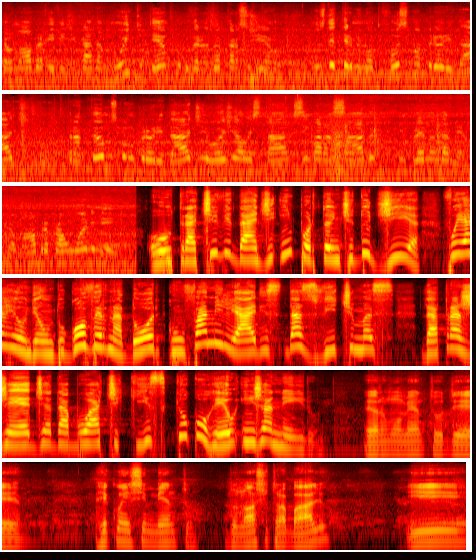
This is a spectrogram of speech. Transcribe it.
É uma obra reivindicada há muito tempo, o governador Tarso Genro nos determinou que fosse uma prioridade, tratamos como prioridade e hoje ela está desembaraçada em pleno andamento. É uma obra para um ano e meio. Outra atividade importante do dia foi a reunião do governador com familiares das vítimas da tragédia da Boate Kiss que ocorreu em janeiro. Era um momento de reconhecimento do nosso trabalho e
